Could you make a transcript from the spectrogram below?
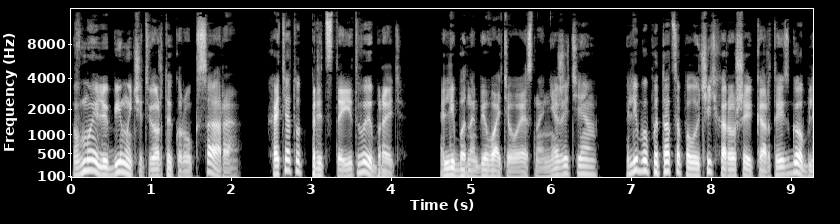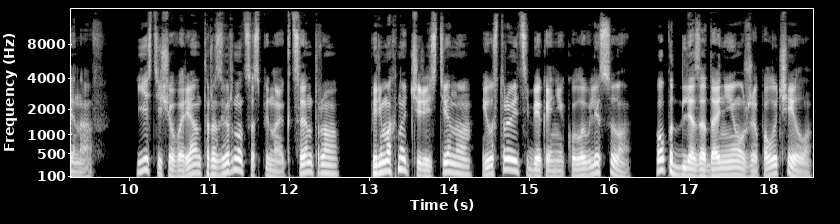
в мой любимый четвертый круг Сара. Хотя тут предстоит выбрать. Либо набивать ОС на нежити, либо пытаться получить хорошие карты из гоблинов. Есть еще вариант развернуться спиной к центру, перемахнуть через стену и устроить себе каникулы в лесу. Опыт для задания уже получил.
